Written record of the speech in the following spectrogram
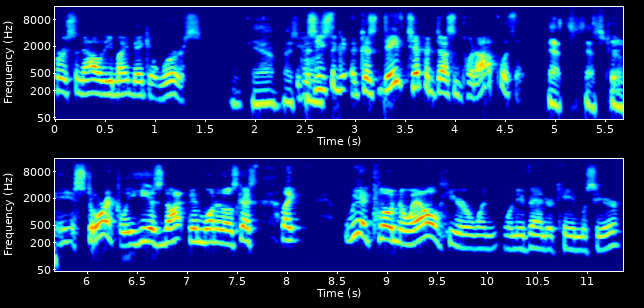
personality might make it worse. Yeah, because he's the because Dave Tippett doesn't put up with it. That's that's true. Historically, he has not been one of those guys. Like we had Claude Noel here when when Evander Kane was here,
